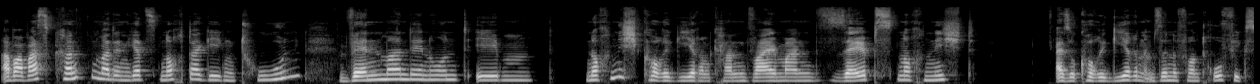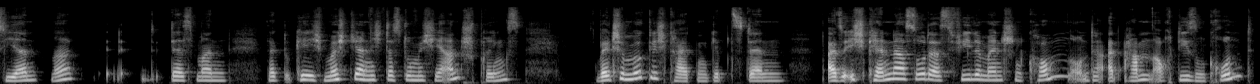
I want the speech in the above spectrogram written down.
Aber was könnten wir denn jetzt noch dagegen tun, wenn man den Hund eben noch nicht korrigieren kann, weil man selbst noch nicht, also korrigieren im Sinne von Trofixieren, ne? Dass man sagt, okay, ich möchte ja nicht, dass du mich hier anspringst. Welche Möglichkeiten gibt's denn? Also ich kenne das so, dass viele Menschen kommen und haben auch diesen Grund.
